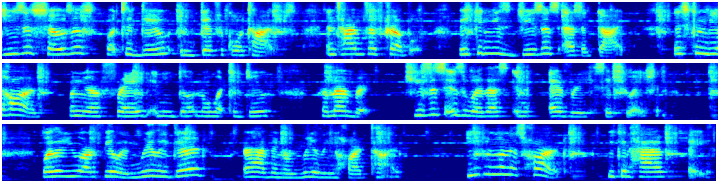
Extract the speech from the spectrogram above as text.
Jesus shows us what to do in difficult times, in times of trouble. We can use Jesus as a guide. This can be hard when you're afraid and you don't know what to do. Remember, Jesus is with us in every situation. Whether you are feeling really good or having a really hard time, even when it's hard, we can have faith.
